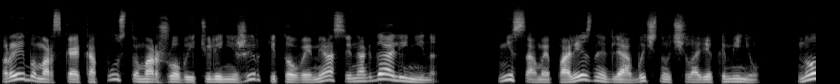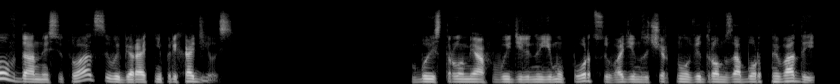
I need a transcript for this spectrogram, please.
Рыба, морская капуста, моржовый и тюленей жир, китовое мясо, иногда оленина. Не самое полезное для обычного человека меню, но в данной ситуации выбирать не приходилось. Быстро умяв выделенную ему порцию, Вадим зачерпнул ведром забортной воды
